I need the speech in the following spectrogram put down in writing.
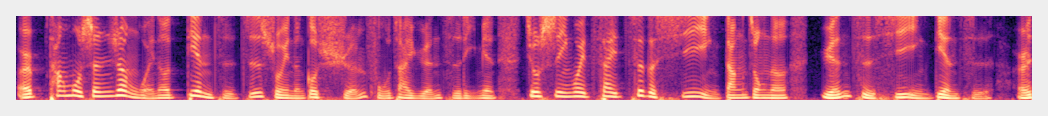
而汤姆森认为呢，电子之所以能够悬浮在原子里面，就是因为在这个吸引当中呢，原子吸引电子。而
